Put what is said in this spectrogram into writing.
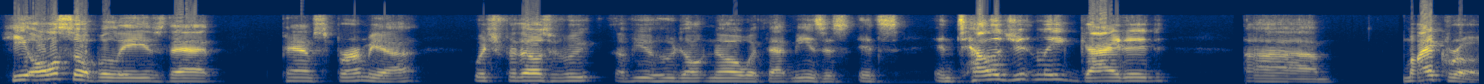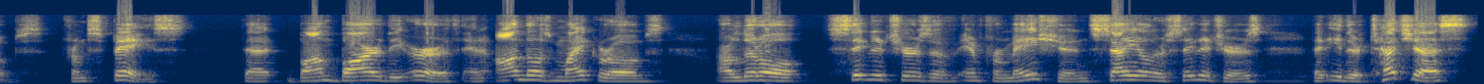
He also believes that panspermia which for those of, of you who don't know what that means, is it's intelligently guided um, microbes from space that bombard the Earth, and on those microbes are little signatures of information, cellular signatures that either touch us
